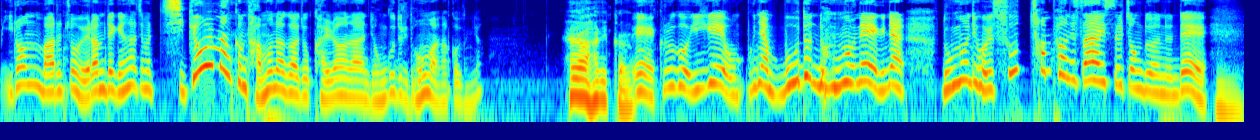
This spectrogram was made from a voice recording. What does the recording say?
이런 말은 좀 외람되긴 하지만 지겨울 만큼 다문화 가족 관련한 연구들이 너무 많았거든요. 해야 하니까요. 예, 그리고 이게 그냥 모든 논문에 그냥 논문이 거의 수천 편이 쌓여 있을 정도였는데 음.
